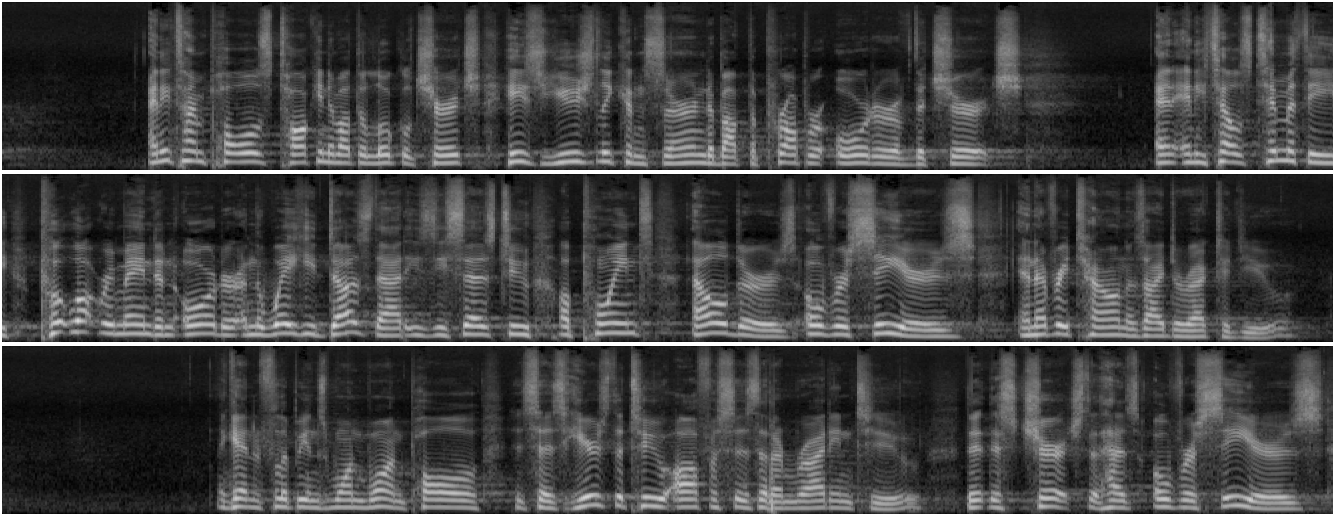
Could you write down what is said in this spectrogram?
Anytime Paul's talking about the local church, he's usually concerned about the proper order of the church and, and he tells Timothy, put what remained in order. And the way he does that is he says to appoint elders, overseers in every town as I directed you. Again, in Philippians 1 1, Paul says, Here's the two offices that I'm writing to, that this church that has overseers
